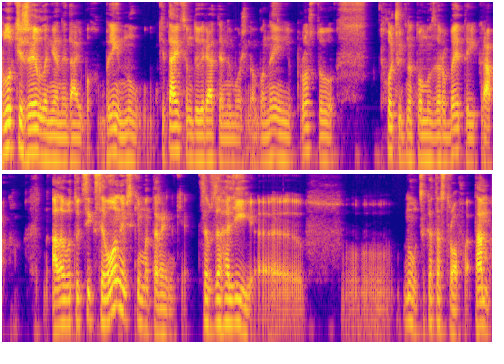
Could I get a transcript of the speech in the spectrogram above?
Блоки живлення, не дай Бог. Блін, ну китайцям довіряти не можна. Вони просто хочуть на тому заробити і крапка. Але от оці ксеонівські материнки, це взагалі е, ну, це катастрофа. Там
